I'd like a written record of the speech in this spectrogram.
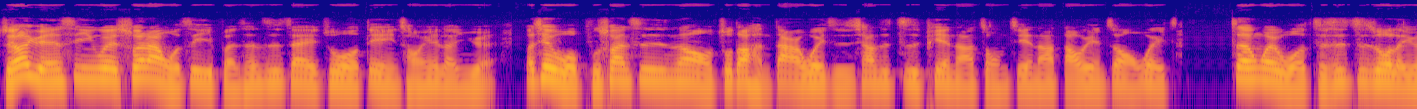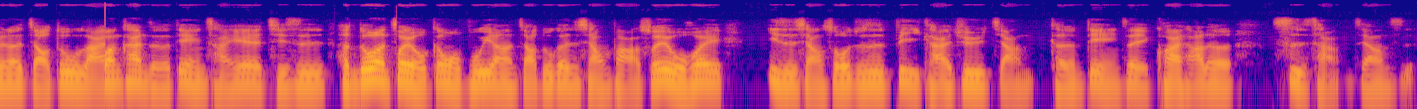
主要原因是因为虽然我自己本身是在做电影从业人员，而且我不算是那种做到很大的位置，像是制片啊、总监啊、导演这种位置，是因为我只是制作人员的角度来观看整个电影产业，其实很多人会有跟我不一样的角度跟想法，所以我会一直想说，就是避开去讲可能电影这一块它的。市场这样子，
